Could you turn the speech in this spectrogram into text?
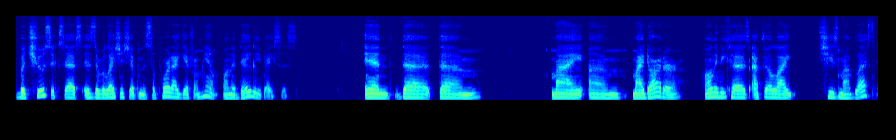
But true success is the relationship and the support I get from him on a daily basis. And the the um, my um my daughter only because I feel like she's my blessing.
